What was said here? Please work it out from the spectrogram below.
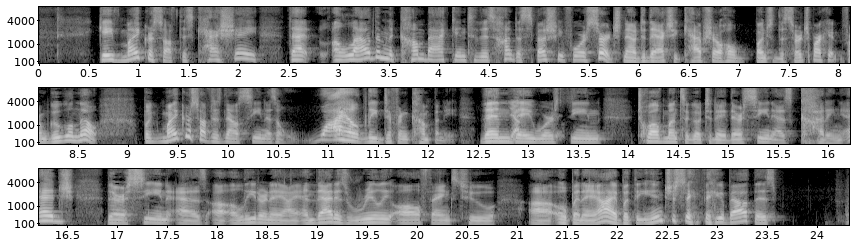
gave Microsoft this cachet that allowed them to come back into this hunt, especially for search. Now, did they actually capture a whole bunch of the search market from Google? No. But Microsoft is now seen as a wildly different company than yep. they were seen 12 months ago today. They're seen as cutting edge, they're seen as a, a leader in AI, and that is really all thanks to uh, OpenAI. But the interesting thing about this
